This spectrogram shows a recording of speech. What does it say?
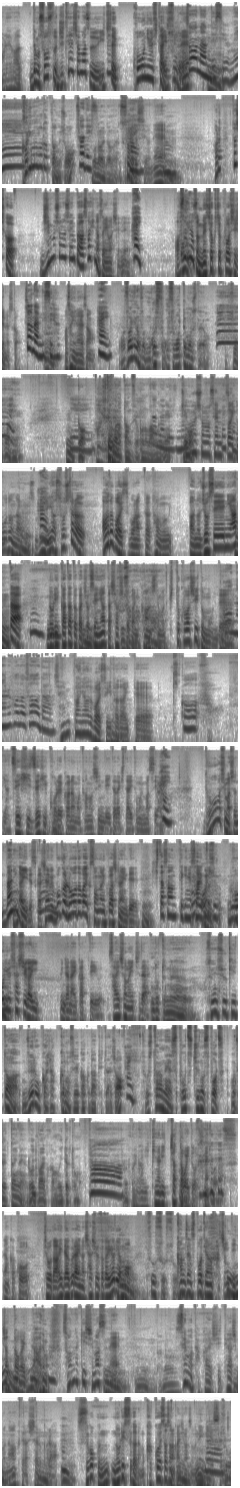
これはでもそうすると自転車まず1台購入したいですよね。そうなんですよね。借り物だったんでしょ？そうですこ。の間のやつそうですよね。うんあれ？確か事務所の先輩朝比奈さんいましたよね。はい、朝比奈さんめちゃくちゃ詳しいじゃないですか。そうなんですよ。朝比奈彩さん。はい。朝比奈さん昔そこ座ってましたよそこにうんと来てもらったんですよこの番組ですね事務所の先輩ってことになるんですもんね。確かにいやそしたらアドバイスもらったら多分あの女性に合ったうん。乗り方とか、女性に合った車種とかに関してもきっと詳しいと思うんで、あ、なるほど、そうだ。先輩にアドバイスいただいて、聞こいやぜひぜひこれからも楽しんでいただきたいと思いますよ。う。はい。どうしましょう？何がいいですか、うん。ちなみに僕はロードバイクそんなに詳しくないんで、うん。北さん的に最後にこういう車種がいいんじゃないかっていう最初の1台。だってね先週聞いた0か100かの性格だって言ったでしょ、はい。そしたらねスポーツ中のスポーツ。もう絶対ねロードバイクが向いてると思う、ういきなり行っちゃった方がいいってことですね、と思いますなんかこうちょうど間ぐらいの車種とかよりはもう、ん。そうそうそう。完全スポーティーなのパチンっていっちゃった方がいい、うんあーでもそんな気しますね、うん、背も高いし手足も長くてらっしゃるから、うん。すごく乗り姿もかっこよさそうな感じしますもんね、うん。イメージする、ぜ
